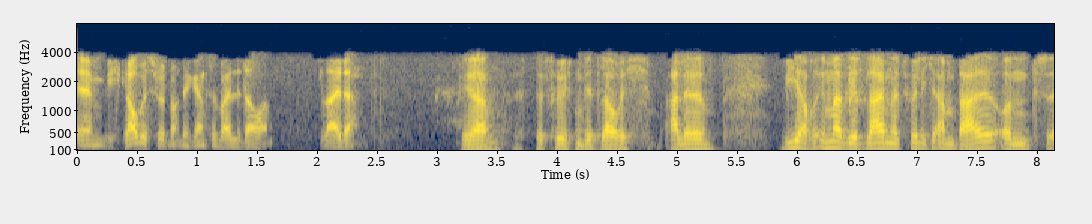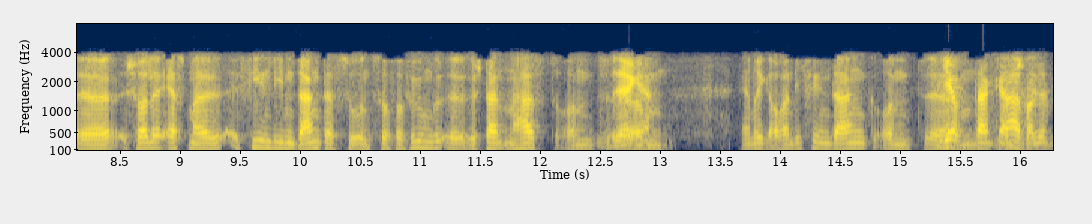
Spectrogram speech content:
ähm, ich glaube, es wird noch eine ganze Weile dauern. Leider. Ja, befürchten wir, glaube ich, alle. Wie auch immer, wir bleiben natürlich am Ball und äh, Scholle, erstmal vielen lieben Dank, dass du uns zur Verfügung äh, gestanden hast und Sehr ähm, gern. Henrik, auch an dich vielen Dank und ähm, ja, danke ja, wir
